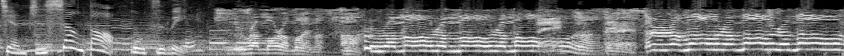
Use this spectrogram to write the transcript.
简直像到骨子里。Ramon Ramon？啊，Ramon Ramon Ramon，对，Ramon Ramon Ramon，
